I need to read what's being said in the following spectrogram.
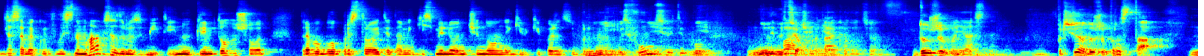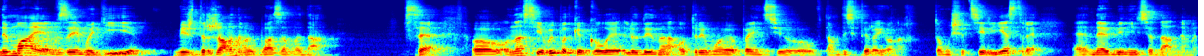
для себе колись намагався зрозуміти. І, ну, крім того, що от треба було пристроїти там якийсь мільйон чиновників, які кожен собі якусь функцію, ні, типу, ні. Не, не бачу ніякого цього. Дуже пояснення. Причина дуже проста: немає взаємодії між державними базами даних. Все. У нас є випадки, коли людина отримує пенсію в там 10 районах, тому що ці реєстри е, не обмінюються даними.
